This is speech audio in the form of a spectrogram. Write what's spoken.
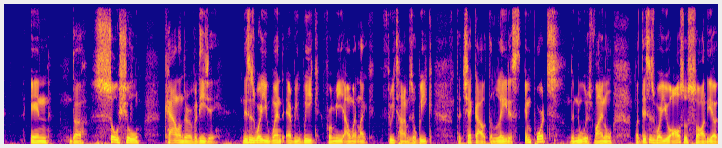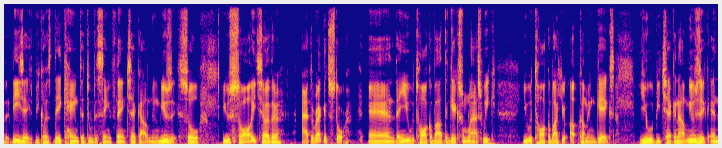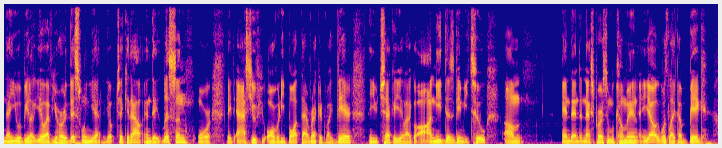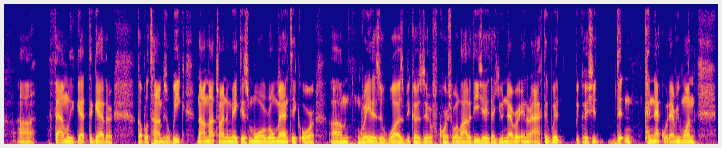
in the social calendar of a DJ. This is where you went every week. For me, I went like three times a week to check out the latest imports, the newest vinyl. But this is where you also saw the other DJs because they came to do the same thing, check out new music. So you saw each other at the record store and then you would talk about the gigs from last week you would talk about your upcoming gigs. You would be checking out music, and then you would be like, "Yo, have you heard this one yet? Yo, check it out." And they listen, or they'd ask you if you already bought that record right there. Then you check it. You're like, "Oh, I need this. Give me two. Um, and then the next person would come in, and yo, it was like a big. Uh, family get together a couple of times a week. Now, I'm not trying to make this more romantic or um, great as it was because there, of course, were a lot of DJs that you never interacted with because you didn't connect with everyone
